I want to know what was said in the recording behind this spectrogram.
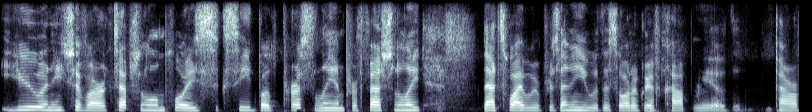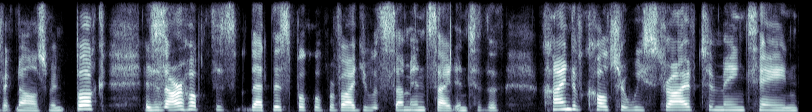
you and each of our exceptional employees succeed both personally and professionally. That's why we're presenting you with this autographed copy of the Power of Acknowledgement book. It is our hope this, that this book will provide you with some insight into the kind of culture we strive to maintain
